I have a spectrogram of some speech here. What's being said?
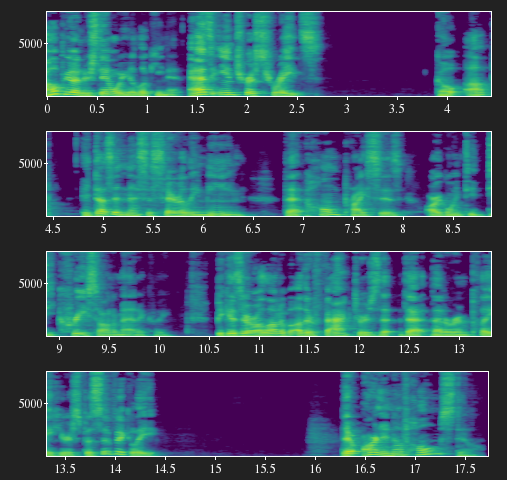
I hope you understand what you're looking at. As interest rates go up, it doesn't necessarily mean that home prices are going to decrease automatically because there are a lot of other factors that, that, that are in play here. Specifically, there aren't enough homes still.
